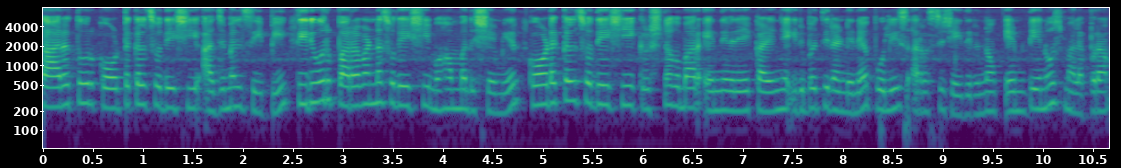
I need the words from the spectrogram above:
കാരത്തൂർ കോട്ടക്കൽ സ്വദേശി അജ്മൽ സി പി തിരൂർ പറവണ്ണ സ്വദേശി മുഹമ്മദ് ഷമീർ കോടക്കൽ സ്വദേശി കൃഷ്ണകുമാർ എന്നിവരെ കഴിഞ്ഞ ഇരുപത്തിരണ്ടിന് പോലീസ് അറസ്റ്റ് ചെയ്തിരുന്നു. M T news Malappuram.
